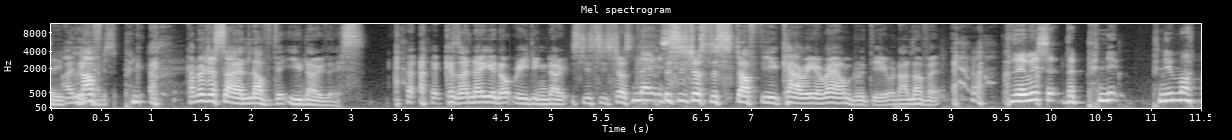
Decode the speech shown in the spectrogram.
the I love- names. Can I just say I love that you know this? Because I know you're not reading notes. This is just No, this is just the stuff you carry around with you, and I love it. there is the pneumo,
